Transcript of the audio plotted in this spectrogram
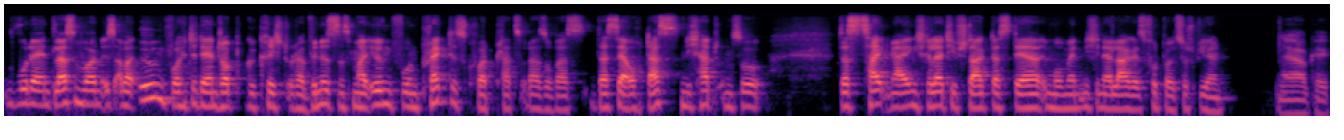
wo der entlassen worden ist, aber irgendwo hätte der einen Job gekriegt oder mindestens mal irgendwo einen Practice-Squad-Platz oder sowas. Dass er auch das nicht hat und so, das zeigt mir eigentlich relativ stark, dass der im Moment nicht in der Lage ist, Football zu spielen. Ja, okay.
